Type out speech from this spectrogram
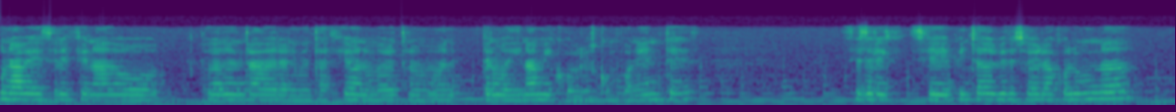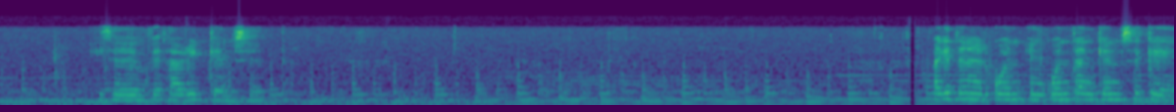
Una vez seleccionado los datos de entrada de la alimentación, el modelo termodinámico y los componentes, se, pincha dos veces sobre la columna y se empieza a abrir Chemset. Hay que tener en cuenta en Chemset que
